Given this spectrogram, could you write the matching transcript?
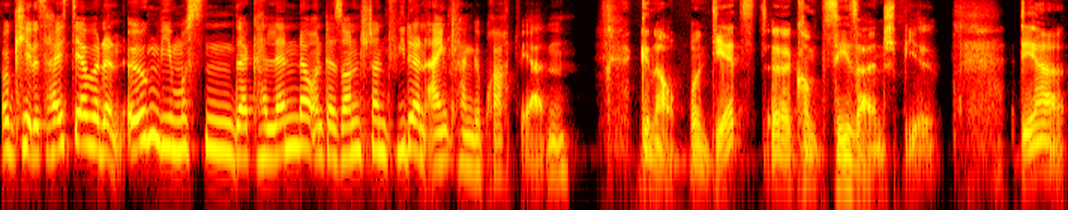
okay, das heißt ja aber dann irgendwie mussten der Kalender und der Sonnenstand wieder in Einklang gebracht werden. Genau, und jetzt äh, kommt Caesar ins Spiel. Der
